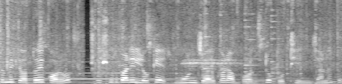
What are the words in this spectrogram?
তুমি যতই করো শ্বশুর বাড়ির লোকের মন জয় করা বড্ড কঠিন, জানো তো।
